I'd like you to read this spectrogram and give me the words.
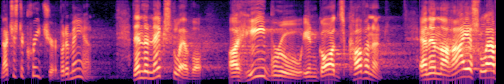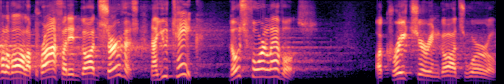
Not just a creature, but a man. Then the next level, a Hebrew in God's covenant. And then the highest level of all, a prophet in God's service. Now you take those four levels a creature in God's world,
